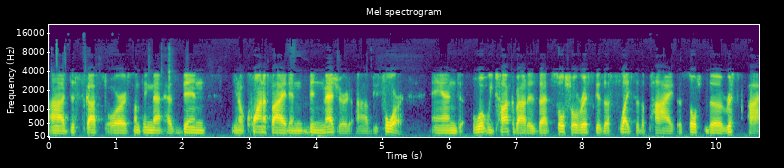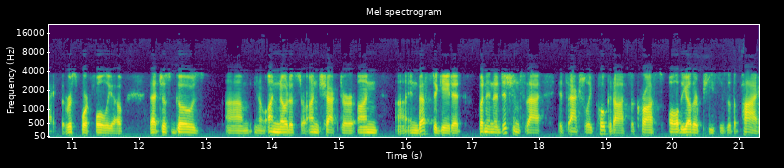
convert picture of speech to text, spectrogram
uh, discussed or something that has been, you know, quantified and been measured uh, before. And what we talk about is that social risk is a slice of the pie, the social, the risk pie, the risk portfolio that just goes, um, you know, unnoticed or unchecked or uninvestigated. But in addition to that, it's actually polka dots across all the other pieces of the pie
